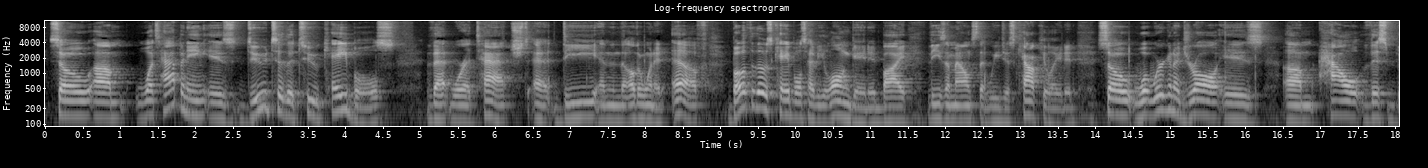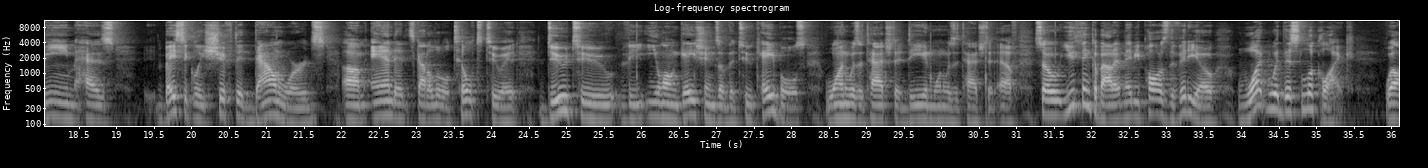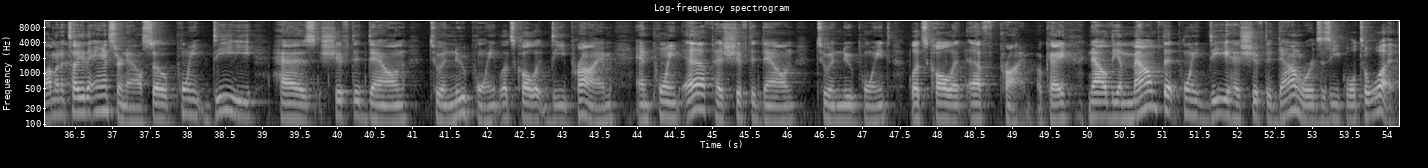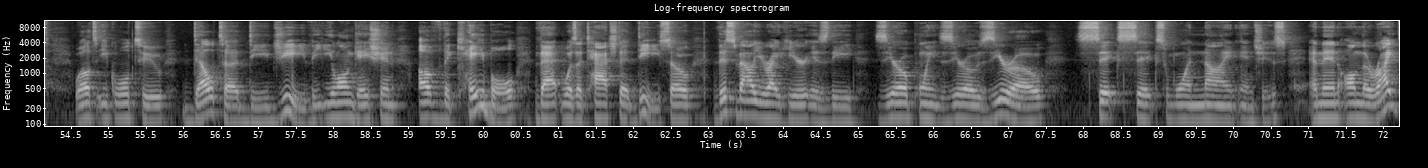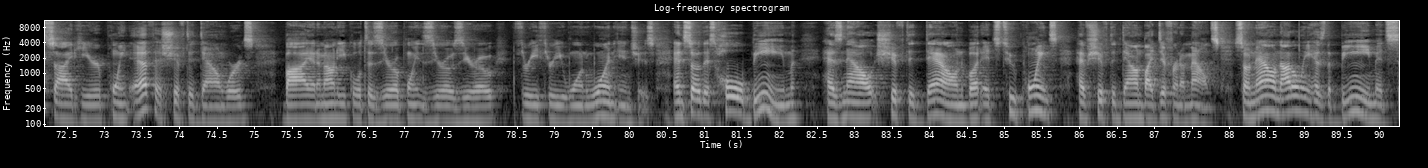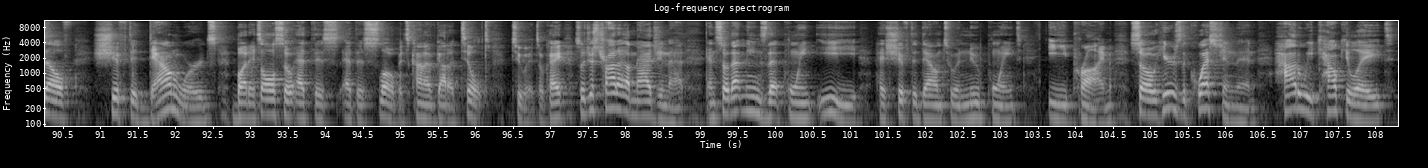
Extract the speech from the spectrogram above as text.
So um, what's happening is due to the two cables, that were attached at D and then the other one at F, both of those cables have elongated by these amounts that we just calculated. So what we're going to draw is um, how this beam has basically shifted downwards um, and it's got a little tilt to it due to the elongations of the two cables. One was attached at D and one was attached at F. So you think about it, maybe pause the video. What would this look like? Well, I'm going to tell you the answer now. So point D has shifted down to a new point, let's call it D prime, and point F has shifted down to a new point. Let's call it f prime, okay? Now, the amount that point D has shifted downwards is equal to what? Well, it's equal to delta dg, the elongation of the cable that was attached at D. So this value right here is the 0 0.006619 inches. And then on the right side here, point F has shifted downwards by an amount equal to 0.003311 inches. And so this whole beam has now shifted down, but its two points have shifted down by different amounts. So now not only has the beam itself shifted downwards, but it's also at this at this slope. It's kind of got a tilt to it, okay? So just try to imagine that. And so that means that point E has shifted down to a new point E prime. So here's the question then. How do we calculate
